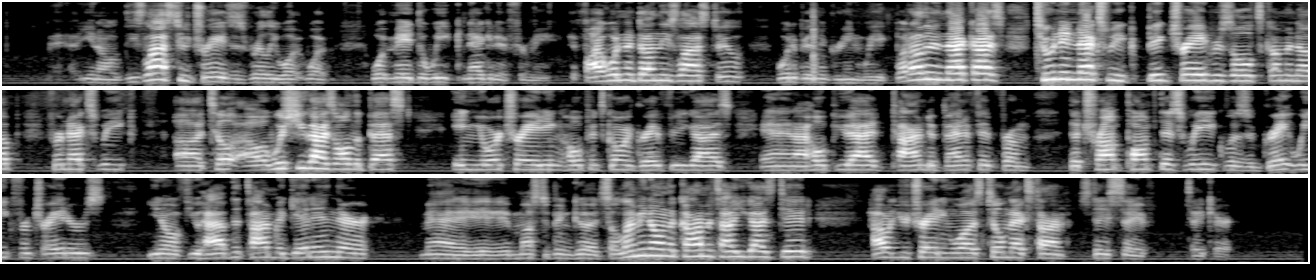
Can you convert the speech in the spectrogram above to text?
you know, these last two trades is really what what what made the week negative for me. If I wouldn't have done these last two, would have been a green week. But other than that, guys, tune in next week. Big trade results coming up for next week. Uh, till I wish you guys all the best in your trading. Hope it's going great for you guys, and I hope you had time to benefit from the Trump pump this week. It was a great week for traders. You know, if you have the time to get in there, man, it, it must have been good. So let me know in the comments how you guys did, how your trading was. Till next time, stay safe. Take care.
